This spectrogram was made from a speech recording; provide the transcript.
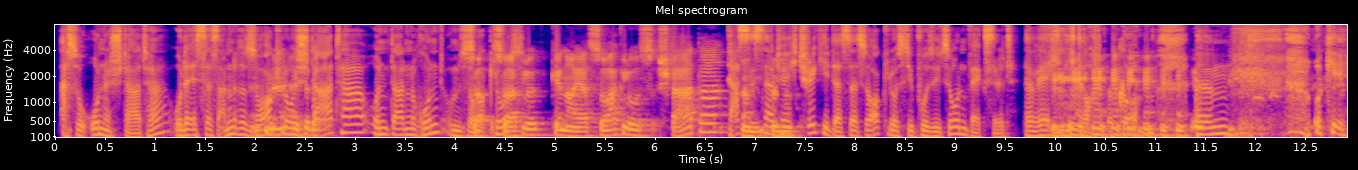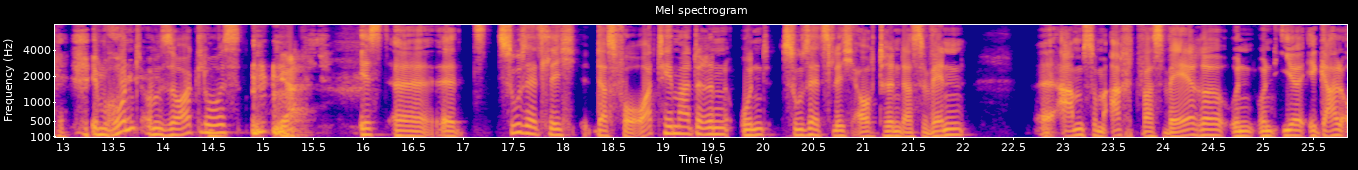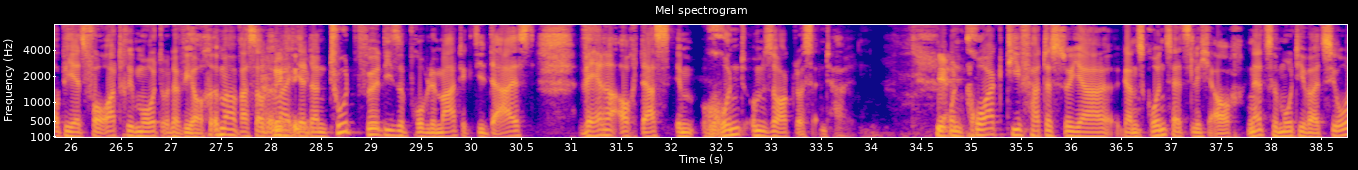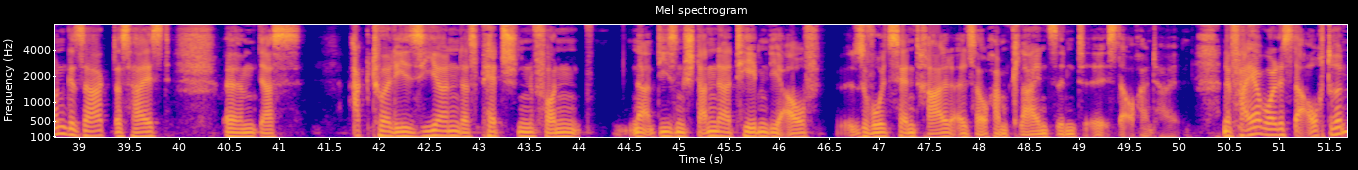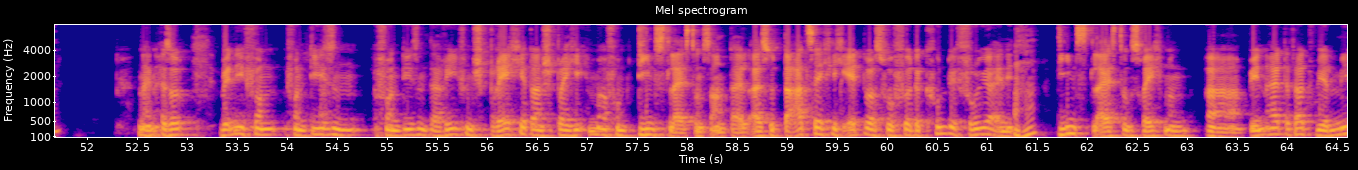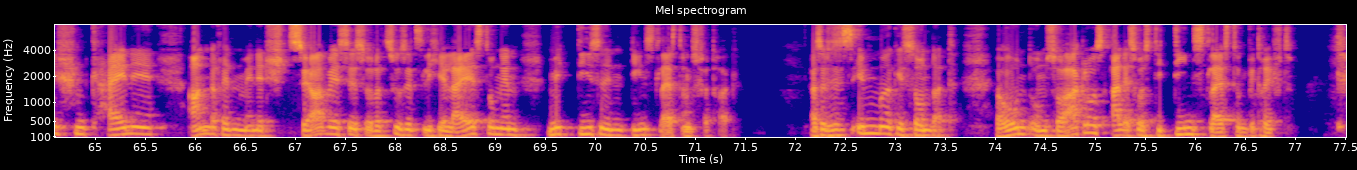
Ach so, ohne Starter? Oder ist das andere sorglos also Starter und dann rundum sorglos? sorglos? Genau, ja, sorglos Starter. Das ist natürlich tricky, dass das sorglos die Position wechselt. Da wäre ich nicht drauf gekommen. ähm, okay, im rundum sorglos ja. ist äh, äh, zusätzlich das Vor-Ort-Thema drin und zusätzlich auch drin, dass wenn äh, abends um acht was wäre und, und ihr, egal ob ihr jetzt vor Ort remote oder wie auch immer, was auch Richtig. immer ihr dann tut für diese Problematik, die da ist, wäre auch das im rundum sorglos enthalten. Ja. Und proaktiv hattest du ja ganz grundsätzlich auch ne, zur Motivation gesagt. Das heißt, ähm, das Aktualisieren, das Patchen von na, diesen Standardthemen, die auf sowohl zentral als auch am Client sind, äh, ist da auch enthalten. Eine Firewall ist da auch drin? Nein, also wenn ich von, von, diesen, von diesen Tarifen spreche, dann spreche ich immer vom Dienstleistungsanteil. Also tatsächlich etwas, wofür der Kunde früher eine mhm. Dienstleistungsrechnung äh, beinhaltet hat. Wir mischen keine anderen Managed Services oder zusätzliche Leistungen mit diesem Dienstleistungsvertrag. Also das ist immer gesondert. Rundum sorglos, alles was die Dienstleistung betrifft.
